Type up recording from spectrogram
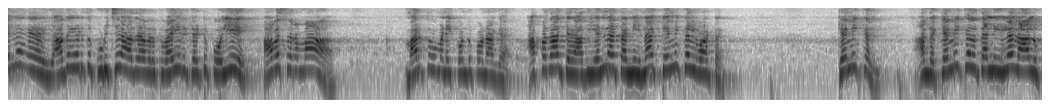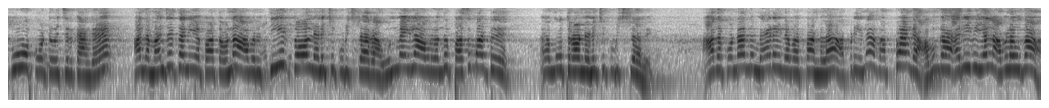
என்னங்க அதை எடுத்து குடிச்சு அது அவருக்கு வயிறு கெட்டு போய் அவசரமாக மருத்துவமனை கொண்டு போனாங்க. அப்போ தான் அது என்ன தண்ணினா கெமிக்கல் வாட்டர். கெமிக்கல். அந்த கெமிக்கல் தண்ணியில் நாலு பூவை போட்டு வச்சுருக்காங்க. அந்த மஞ்சள் தண்ணியை பார்த்தோன்னா அவர் தீர்த்தோன்னு நினச்சி குடிச்சிட்டாராம். உண்மையில் அவர் வந்து பசுமாட்டு மூத்திரம்னு நினச்சி குடிச்சிட்டாரு. அதை கொண்டாந்து மேடையில் வைப்பாங்களா அப்படின்னா வைப்பாங்க. அவங்க அறிவியல் அவ்வளவுதான்.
